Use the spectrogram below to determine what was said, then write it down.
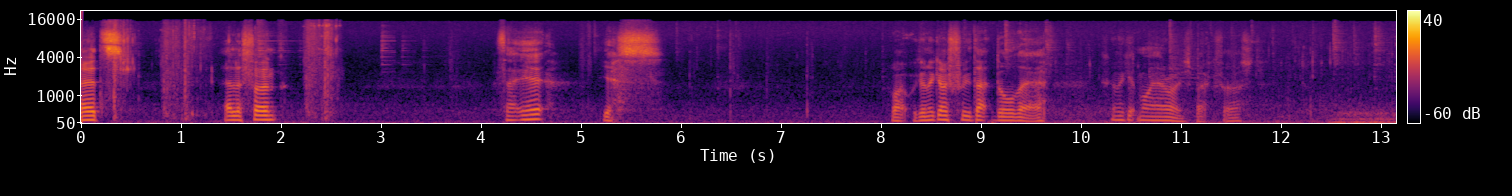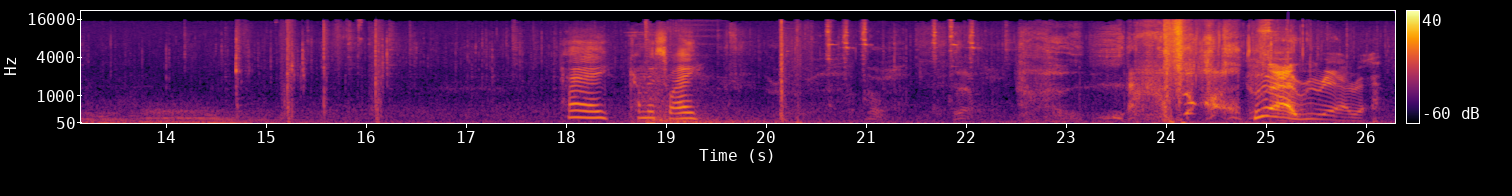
Meds. Elephant. Is that it? Yes. Right, we're going to go through that door there. Just going to get my arrows back first. Hey, come this way.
